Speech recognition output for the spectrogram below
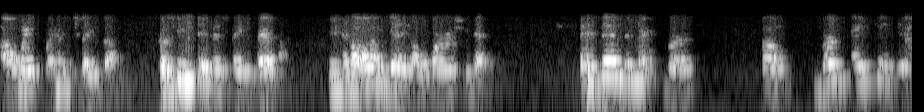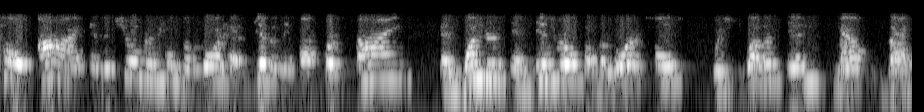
I'll wait for him to say something. Because he's in his face of everybody. Mm-hmm. And all I'm getting are words from heaven. And then the next verse, um, verse 18, Behold, I and the children whom the Lord has given me are for signs and wonders in Israel from the Lord of hosts, which dwelleth in Mount Zion.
